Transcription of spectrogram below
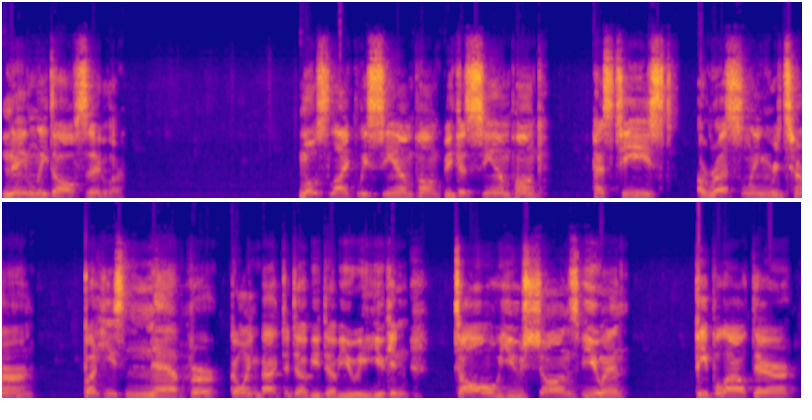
namely Dolph Ziggler. Most likely CM Punk, because CM Punk has teased a wrestling return, but he's never going back to WWE. You can, to all you Sean's Viewant people out there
